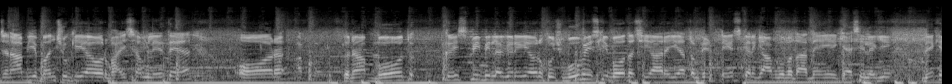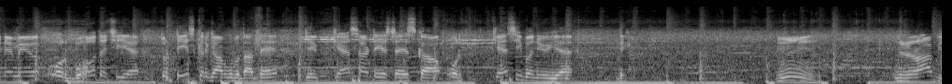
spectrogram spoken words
जनाब ये बन चुकी है और भाई से हम लेते हैं और जनाब बहुत क्रिस्पी भी लग रही है और खुशबू भी इसकी बहुत अच्छी आ रही है। तो फिर टेस्ट करके आपको बताते हैं ये कैसी लगी। देखने में और बहुत अच्छी है। तो टेस्ट करके आपको बताते हैं कि कैसा टेस्ट है इसका और कैसी बनी हुई है। देख। हम्म, जनाब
